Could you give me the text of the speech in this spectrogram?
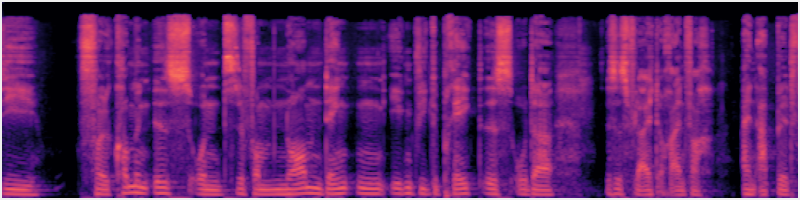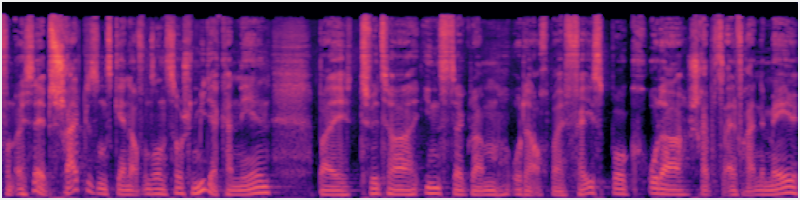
die vollkommen ist und vom Normdenken irgendwie geprägt ist? Oder ist es vielleicht auch einfach ein Abbild von euch selbst. Schreibt es uns gerne auf unseren Social Media Kanälen bei Twitter, Instagram oder auch bei Facebook oder schreibt es einfach eine Mail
